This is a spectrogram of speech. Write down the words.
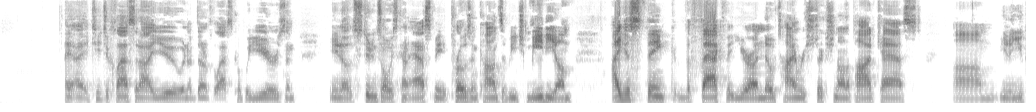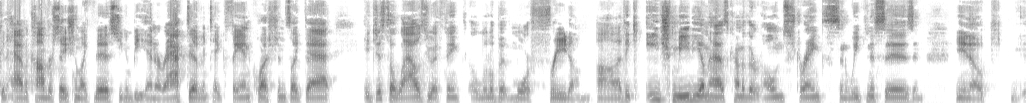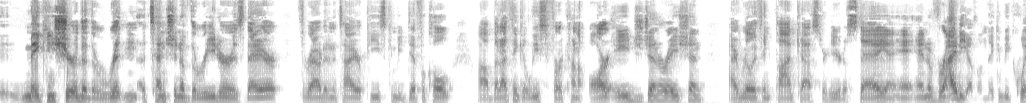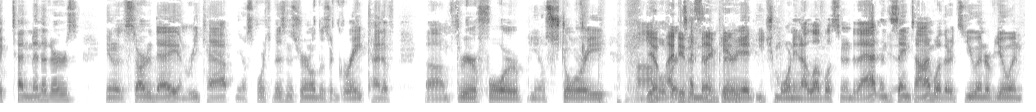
I, I teach a class at IU and I've done it for the last couple years and, you know, students always kind of ask me pros and cons of each medium. I just think the fact that you're on no time restriction on a podcast, um, you know, you can have a conversation like this, you can be interactive and take fan questions like that. It just allows you, I think, a little bit more freedom. Uh, I think each medium has kind of their own strengths and weaknesses, and you know, making sure that the written attention of the reader is there throughout an entire piece can be difficult. Uh, but I think at least for kind of our age generation, I really think podcasts are here to stay and, and, a variety of them. They can be quick 10 minuters, you know, to start a day and recap. You know, Sports Business Journal does a great kind of um, three or four, you know, story um, yep, over a 10 minute period thing. each morning. I love listening to that. And at yeah. the same time, whether it's you interviewing,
